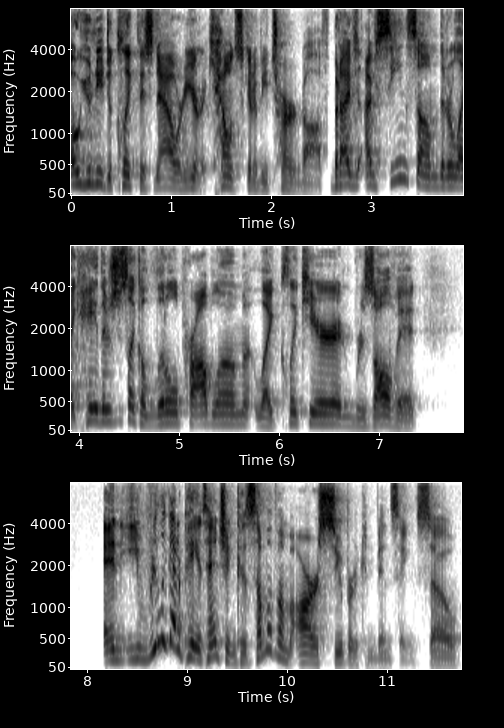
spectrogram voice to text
oh, you need to click this now or your account's to be turned off. But I've, I've seen some that are like, hey, there's just like a little problem, like click here and resolve it. And you really got to pay attention because some of them are super convincing. So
